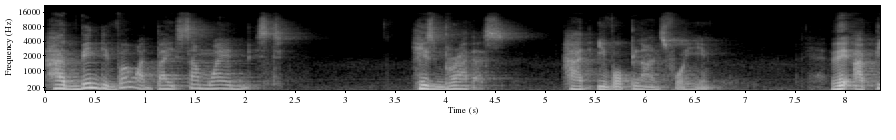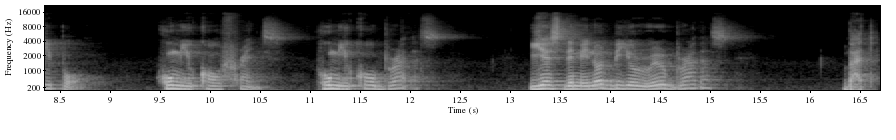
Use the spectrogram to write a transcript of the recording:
had been devoured by some wild beast. His brothers had evil plans for him. There are people whom you call friends, whom you call brothers. Yes, they may not be your real brothers, but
